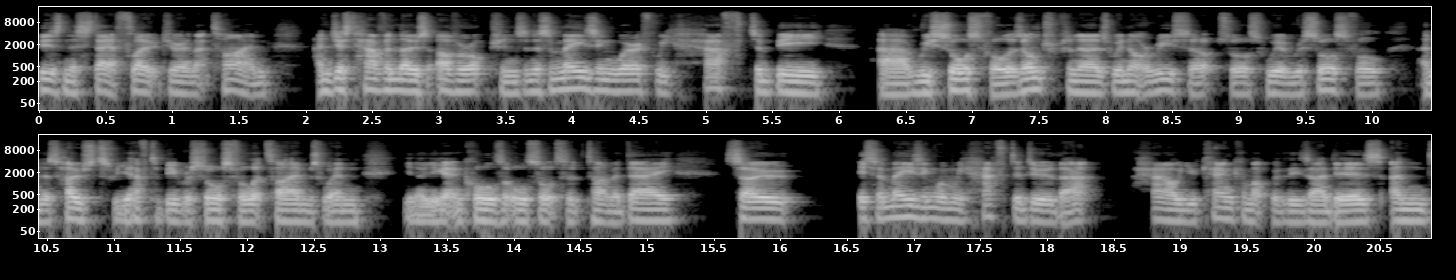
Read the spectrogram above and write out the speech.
business stay afloat during that time and just having those other options. And it's amazing where if we have to be uh, resourceful as entrepreneurs, we're not a resource, we're resourceful. And as hosts, you have to be resourceful at times when you know you're getting calls at all sorts of time of day. So it's amazing when we have to do that, how you can come up with these ideas. And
